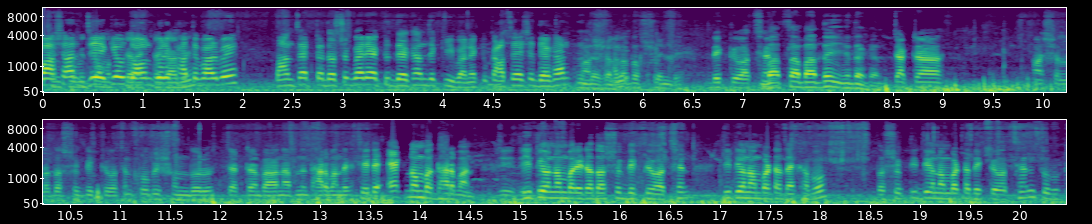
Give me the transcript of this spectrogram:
বাসার যে কেউ দহন করে। খেতে পারবে। পাঁচ চারটা দর্শক ভাই একটু দেখান যে কি বান একটু কাছে এসে দেখান। দেখতে পাচ্ছেন। বাচ্চা বাদেই দেখেন। চারটা মার্শাল্লাহ দর্শক দেখতে পাচ্ছেন খুবই সুন্দর চারটা বান আপনি ধারবান দেখাচ্ছি এটা এক নম্বর ধারবান। দ্বিতীয় নম্বর এটা দর্শক দেখতে পাচ্ছেন। তৃতীয় নম্বরটা দেখাবো। দর্শক তৃতীয় নম্বরটা দেখতে পাচ্ছেন চতুর্থ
